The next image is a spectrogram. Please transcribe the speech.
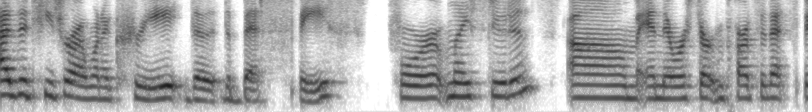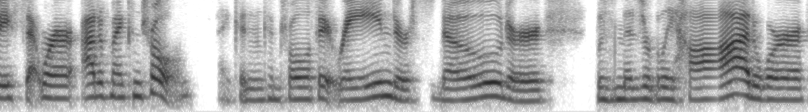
as a teacher i want to create the the best space for my students. Um, and there were certain parts of that space that were out of my control. I couldn't control if it rained or snowed or was miserably hot or,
